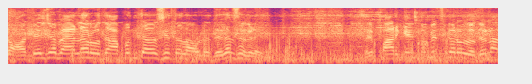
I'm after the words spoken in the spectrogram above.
म्हणजे हॉटेलचे बॅनर होते आपण त्यावेळेस इथं लावले होते का सगळे? म्हणजे पार्किंग तुम्हीच करत होते ना?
